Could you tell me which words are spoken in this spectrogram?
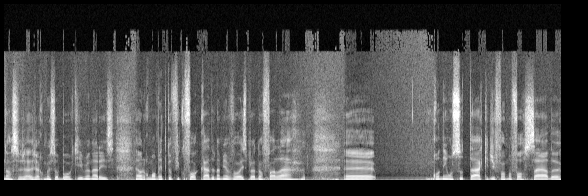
Nossa, já, já começou bom aqui meu nariz. É o único momento que eu fico focado na minha voz para não falar é, com nenhum sotaque de forma forçada,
